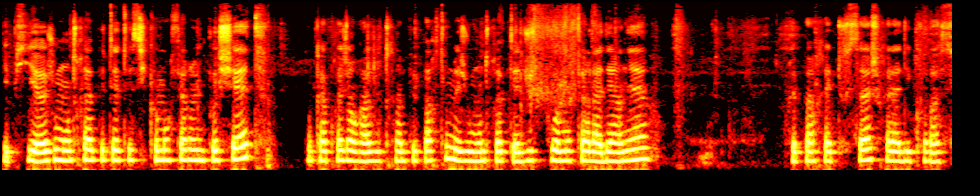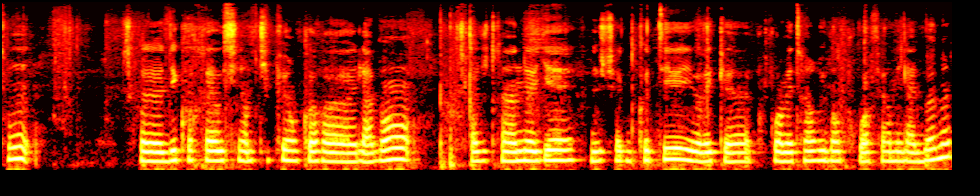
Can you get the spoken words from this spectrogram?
Et puis euh, je vous montrerai peut-être aussi comment faire une pochette. Donc après j'en rajouterai un peu partout, mais je vous montrerai peut-être juste comment faire la dernière. Je préparerai tout ça, je ferai la décoration. Je décorerai aussi un petit peu encore euh, l'avant. Je rajouterai un œillet de chaque côté avec, euh, pour pouvoir mettre un ruban pour pouvoir fermer l'album.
